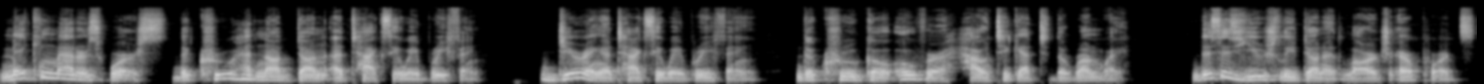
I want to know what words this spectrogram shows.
Making matters worse, the crew had not done a taxiway briefing. During a taxiway briefing, the crew go over how to get to the runway. This is usually done at large airports,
